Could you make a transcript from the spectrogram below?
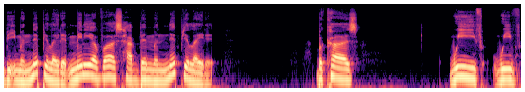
be, manipulated. Many of us have been manipulated because we've we've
